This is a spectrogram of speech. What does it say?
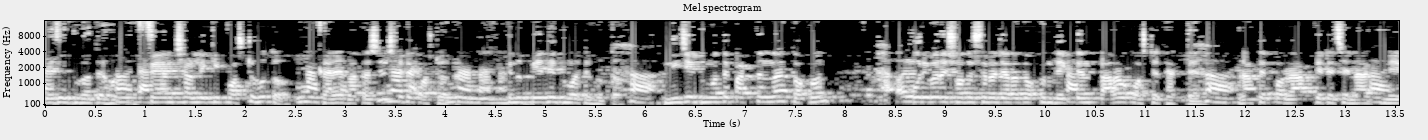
বেঁধে ঘুমাতে হতো। হ্যাঁ, ফ্যান ছাড়লে কি কষ্ট হতো? ফ্যানের বাতাসে সেটা কষ্ট হতো। না, না, না। কিন্তু বেঁধে ঘুমাতে হতো। হ্যাঁ। নিজে ঘুমাতে পারতেন না তখন পরিবারের সদস্যরা যারা তখন দেখতেন তারাও কষ্টে থাকতেন। হ্যাঁ। রাতের পর রাত কেটেছে না হ্যাঁ।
